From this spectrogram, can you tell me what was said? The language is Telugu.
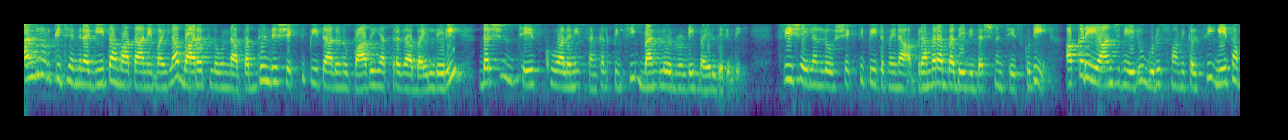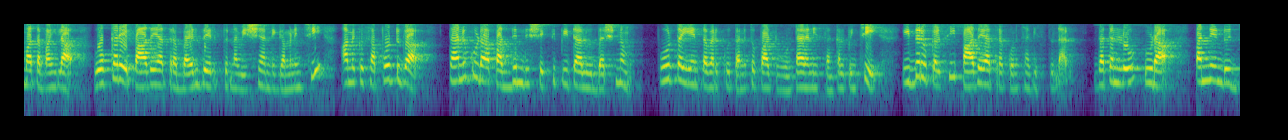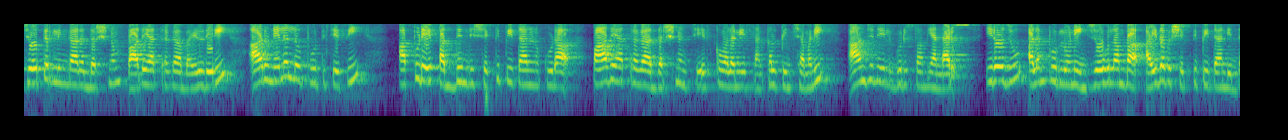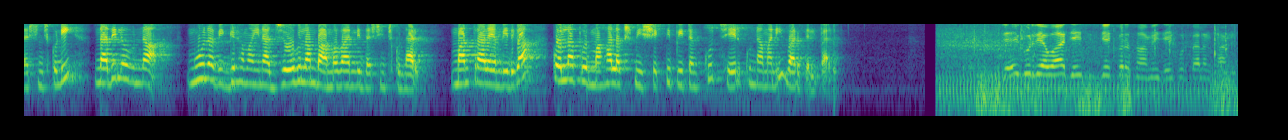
బెంగళూరుకి చెందిన గీతామాత అనే మహిళ భారత్లో ఉన్న పద్దెనిమిది శక్తి పీఠాలను పాదయాత్రగా బయలుదేరి దర్శనం చేసుకోవాలని సంకల్పించి బెంగళూరు నుండి బయలుదేరింది. శ్రీశైలంలో శక్తిపీఠమైన భ్రమరంభదేవి దర్శనం చేసుకుని అక్కడే ఆంజనేయులు గురుస్వామి కలిసి గీతామాత మహిళ ఒక్కరే పాదయాత్ర బయలుదేరుతున్న విషయాన్ని గమనించి ఆమెకు సపోర్టుగా తను కూడా పద్దెనిమిది శక్తిపీఠాలు దర్శనం పూర్తయ్యేంత వరకు తనతో పాటు ఉంటారని సంకల్పించి ఇద్దరు కలిసి పాదయాత్ర కొనసాగిస్తున్నారు. గతంలో కూడా పన్నెండు జ్యోతిర్లింగాల దర్శనం పాదయాత్రగా బయలుదేరి ఆరు నెలల్లో పూర్తి చేసి అప్పుడే పద్దెనిమిది శక్తిపీఠాలను కూడా పాదయాత్రగా దర్శనం చేసుకోవాలని సంకల్పించామని ఆంజనేయులు గురుస్వామి అన్నారు. ఈరోజు అలంపూర్లోని జోగులాంబ ఐదవ శక్తిపీఠాన్ని దర్శించుకుని నదిలో ఉన్న మూల విగ్రహమైన జోగులాంబ అమ్మవారిని దర్శించుకున్నారు. మంత్రాలయం మీదుగా కొల్లాపూర్ మహాలక్ష్మి శక్తిపీఠంకు చేరుకున్నామని వారు తెలిపారు. జై గురుదేవ జై సిద్ధేశ్వర స్వామి జై కుర్తాలం స్వామి.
